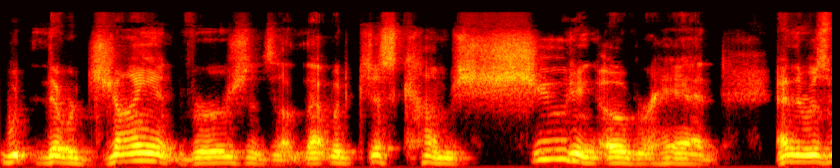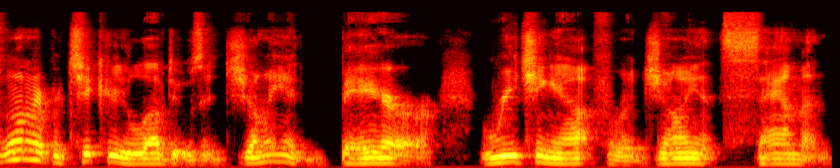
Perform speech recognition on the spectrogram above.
would there were giant versions of that would just come shooting overhead and there was one i particularly loved it was a giant bear reaching out for a giant salmon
